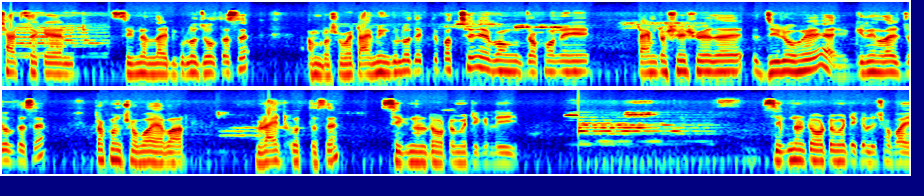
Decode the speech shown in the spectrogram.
ষাট সেকেন্ড সিগন্যাল লাইটগুলো জ্বলতেছে। আমরা সবাই টাইমিংগুলো দেখতে পাচ্ছি এবং যখনই টাইমটা শেষ হয়ে যায় জিরো হয়ে গ্রিন লাইট জ্বলতেছে, তখন সবাই আবার রাইড করতেছে। সিগন্যালটা অটোমেটিক্যালি সিগন্যালটা অটোমেটিক্যালি সবাই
